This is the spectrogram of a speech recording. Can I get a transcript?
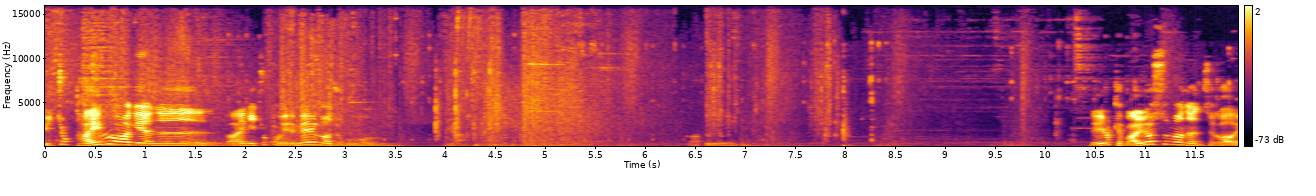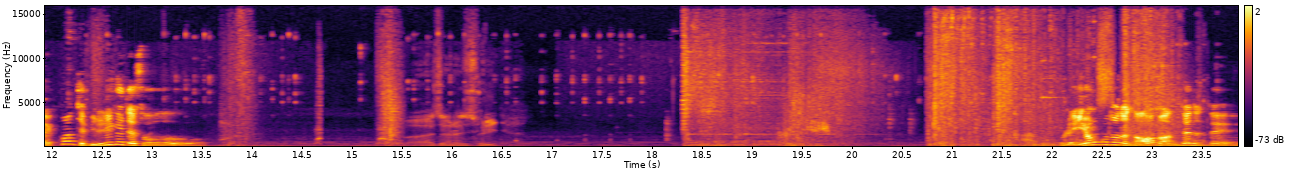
위쪽 다이브 하기에는 라인이 조금 애매해가지고. 까비. 네 이렇게 말렸으면은 제가 에코한테 밀리게 돼서. 맞아는 소리냐. 아군이 원래 이런 구도는 나오면 안 되는데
